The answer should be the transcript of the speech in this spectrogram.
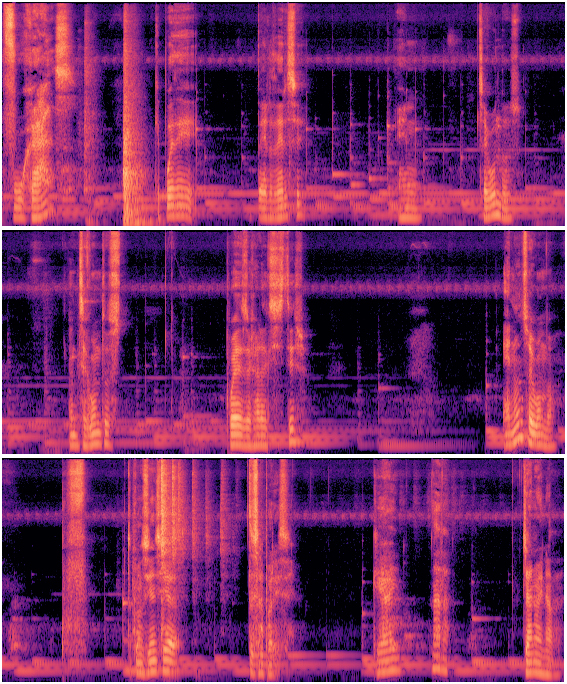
fugaz, que puede perderse en segundos. En segundos puedes dejar de existir. En un segundo, tu conciencia desaparece. ¿Qué hay? Nada. Ya no hay nada.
